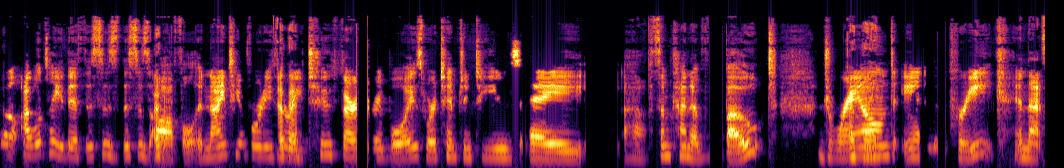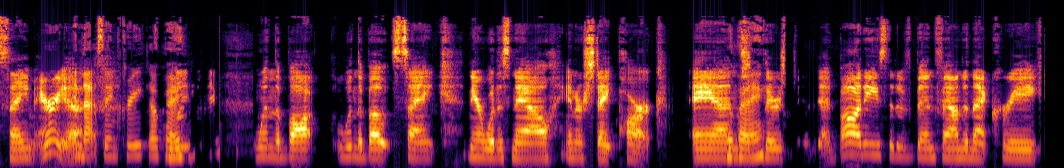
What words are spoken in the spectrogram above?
Well, I will tell you this. This is this is Okay. awful. In 1943, Okay. two third boys were attempting to use a uh, some kind of boat drowned okay. in the creek in that same area. In that same creek, okay. Mm-hmm. When the boat when the boat sank near what is now Interstate Park, and okay. there's dead bodies that have been found in that creek,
